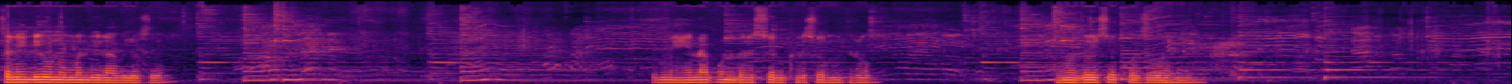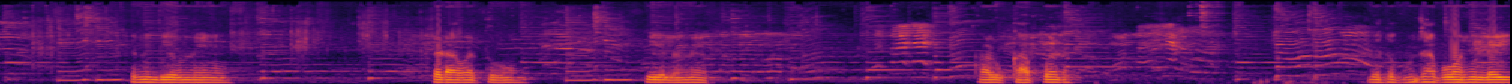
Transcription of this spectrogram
શનિદેવનું મંદિર આવેલું છે. તમે એના પણ દર્શન કરશો મિત્રો. તમે જોઈ શકો છો અહીં. શનિદેવને ચડાવાતું તેલ અને કાળું કાપડ બધો ગુંજાપો અહીં લઈ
